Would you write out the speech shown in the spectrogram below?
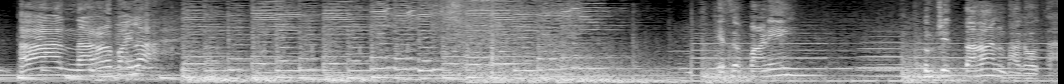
हा नारळ पाहिला. याच पाणी तुमची तहान भागवता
